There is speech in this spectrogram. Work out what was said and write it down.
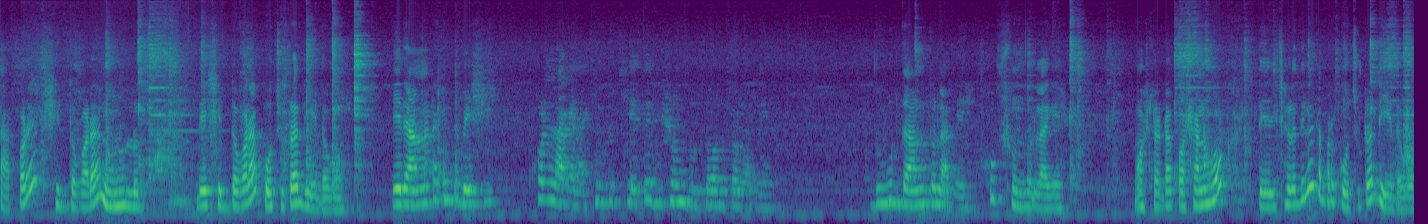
তারপরে সিদ্ধ করা নুন হলুদ দিয়ে সিদ্ধ করা কচুটা দিয়ে দেবো। এই রান্নাটা কিন্তু বেশিক্ষণ লাগে না, কিন্তু খেতে ভীষণ দুর্দান্ত লাগে। দুর্দান্ত লাগে, খুব সুন্দর লাগে। মশলাটা কষানো হোক, তেল ছেড়ে দিলে তারপর কচুটা দিয়ে দেবো।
